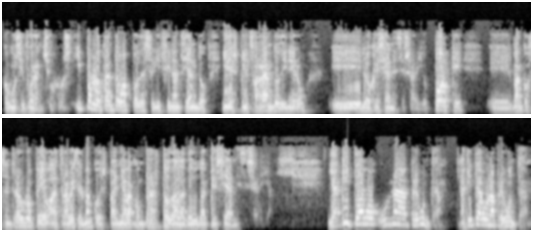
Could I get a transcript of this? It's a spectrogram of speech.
como si fueran churros. Y por lo tanto va a poder seguir financiando y despilfarrando dinero eh, lo que sea necesario. Porque el Banco Central Europeo, a través del Banco de España, va a comprar toda la deuda que sea necesaria. Y aquí te hago una pregunta. Aquí te hago una pregunta.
